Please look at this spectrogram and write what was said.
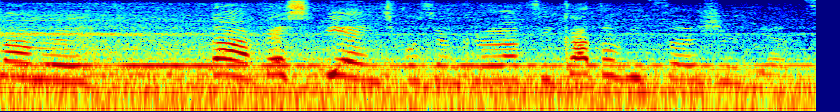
mamy tak, S5 pociąg relacji Katowice-Żywiec.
